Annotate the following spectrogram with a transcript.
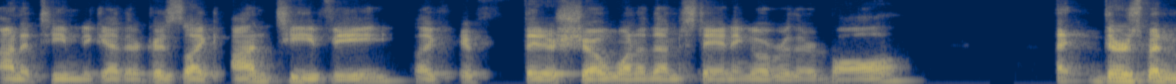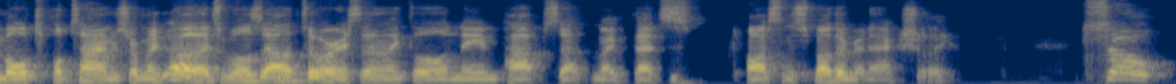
on a team together because like on TV, like if they just show one of them standing over their ball, I- there's been multiple times where I'm like, oh, that's Will Zalatoris. And then like the little name pops up. I'm like, that's Austin Smotherman, actually. So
